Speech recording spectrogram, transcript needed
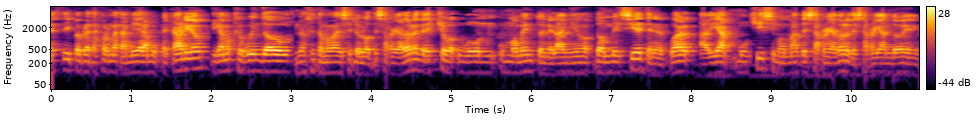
este tipo de plataforma también era muy precario. Digamos que Windows no se tomaba en serio los desarrolladores, de hecho, hubo un, un momento en el año 2007 en el cual había muchísimos más desarrolladores desarrollando en,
